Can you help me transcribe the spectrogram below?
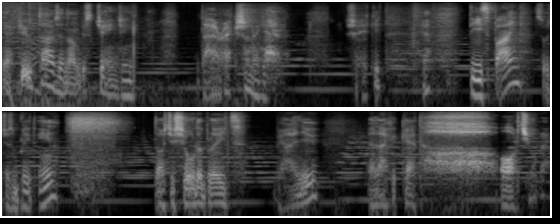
Yeah, a few times and I'm just changing direction again. Shake it. Yeah. T-spine, so just breathe in. Touch your shoulder blades behind you and like a cat arch your back.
